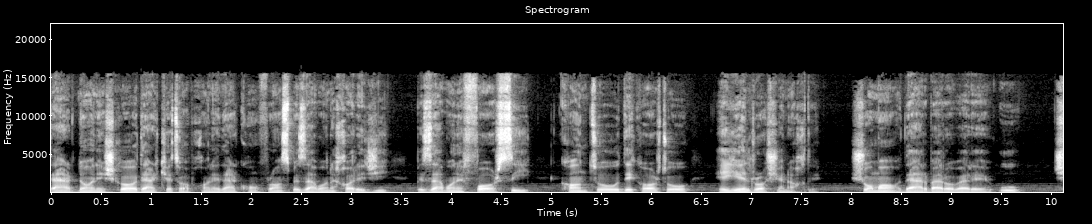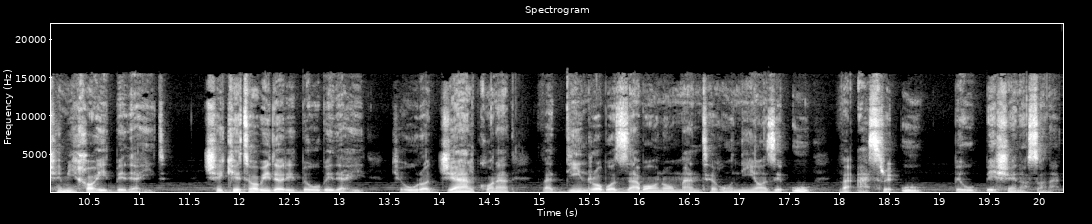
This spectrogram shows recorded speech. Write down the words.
در دانشگاه در کتابخانه در کنفرانس به زبان خارجی به زبان فارسی کانت و دکارت را شناخته. شما در برابر او چه می‌خواهید بدهید؟ چه کتابی دارید به او بدهید که او را جلب کند و دین را با زبان و منطق و نیاز او و عصر او به او بشناساند؟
